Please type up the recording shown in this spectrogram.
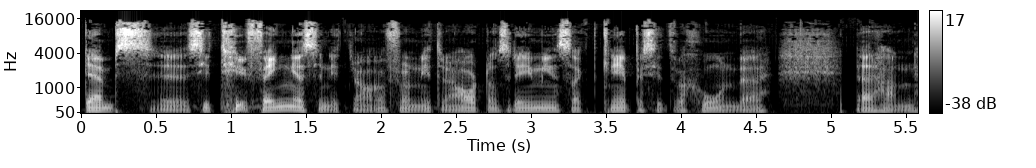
Debs eh, sitter ju i fängelse 19, från 1918. Så det är ju minst sagt knepig situation där, där han,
